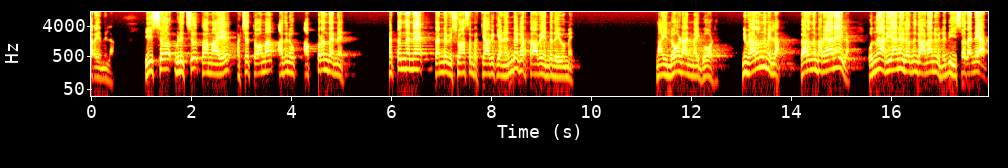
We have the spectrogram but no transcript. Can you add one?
പറയുന്നില്ല. ഈശോ വിളിച്ചു തോമായെ പക്ഷെ തോമ അതിനു അപ്പുറം തന്നെ പെട്ടെന്ന് തന്നെ തന്റെ വിശ്വാസം പ്രഖ്യാപിക്കുകയാണ്. എന്റെ കർത്താവെ എന്റെ ദൈവമേ my Lord and my God ഇനി വേറൊന്നുമില്ല. വേറൊന്നും പറയാനേ ഇല്ല. ഒന്നും അറിയാനും ഇല്ല ഒന്നും കാണാനും ഇല്ല. ഇത് ഈശോ തന്നെയാണ്.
